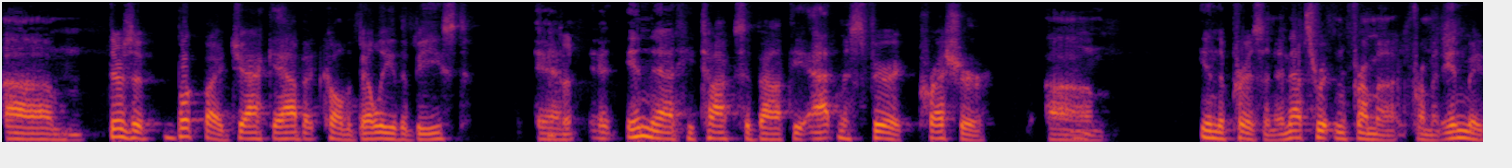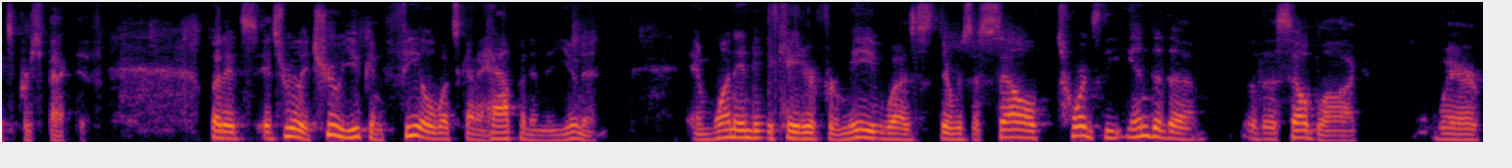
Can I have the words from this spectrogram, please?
Um, mm-hmm. There's a book by Jack Abbott called The Belly of the Beast. And okay. in that, he talks about the atmospheric pressure um, mm. in the prison. And that's written from, a, from an inmate's perspective but it's it's really true. You can feel what's going to happen in the unit. And one indicator for me was there was a cell towards the end of the of the cell block where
